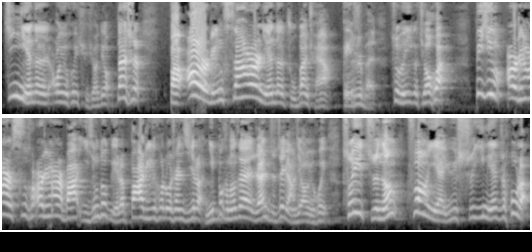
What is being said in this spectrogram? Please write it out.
今年的奥运会取消掉，但是把二零三二年的主办权啊给日本作为一个交换？毕竟，二零二四和二零二八已经都给了巴黎和洛杉矶了，你不可能再染指这两届奥运会，所以只能放眼于十一年之后了。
